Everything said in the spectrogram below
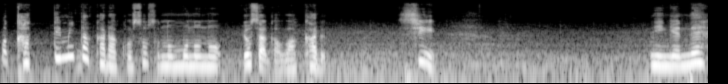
まあ、買ってみたからこそそのものの良さが分かるし人間ね、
